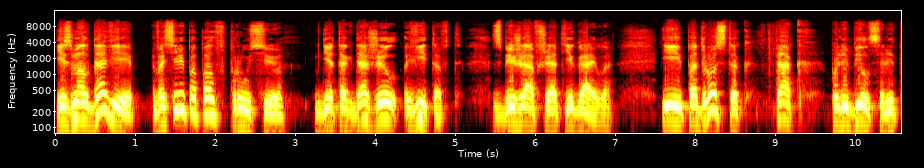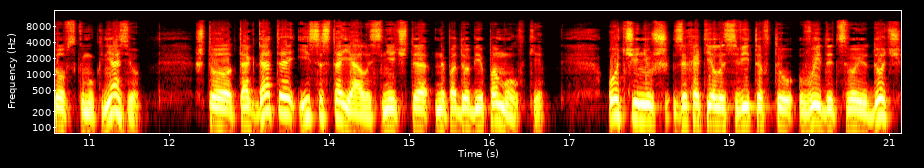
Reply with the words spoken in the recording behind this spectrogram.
Из Молдавии Василий попал в Пруссию, где тогда жил Витовт, сбежавший от Егайла, и подросток так полюбился литовскому князю, что тогда-то и состоялось нечто наподобие помолвки. Очень уж захотелось Витовту выдать свою дочь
